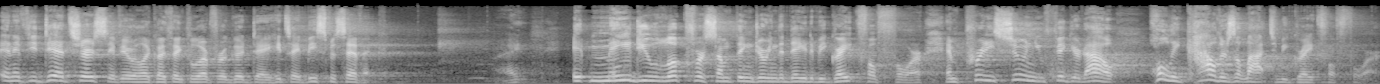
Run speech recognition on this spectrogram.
And if you did, seriously, if you were like, I thank the Lord for a good day, he'd say, be specific. Right? It made you look for something during the day to be grateful for. And pretty soon you figured out, holy cow, there's a lot to be grateful for.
